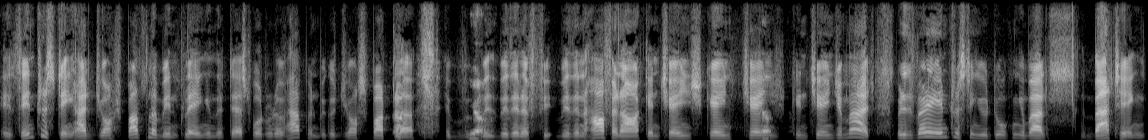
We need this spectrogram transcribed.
it's interesting. Had Jos Buttler been playing in the Test, what would have happened? Because Jos Buttler, yeah. within a within half an hour, can change can change can change a match. But it's very interesting you're talking about batting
